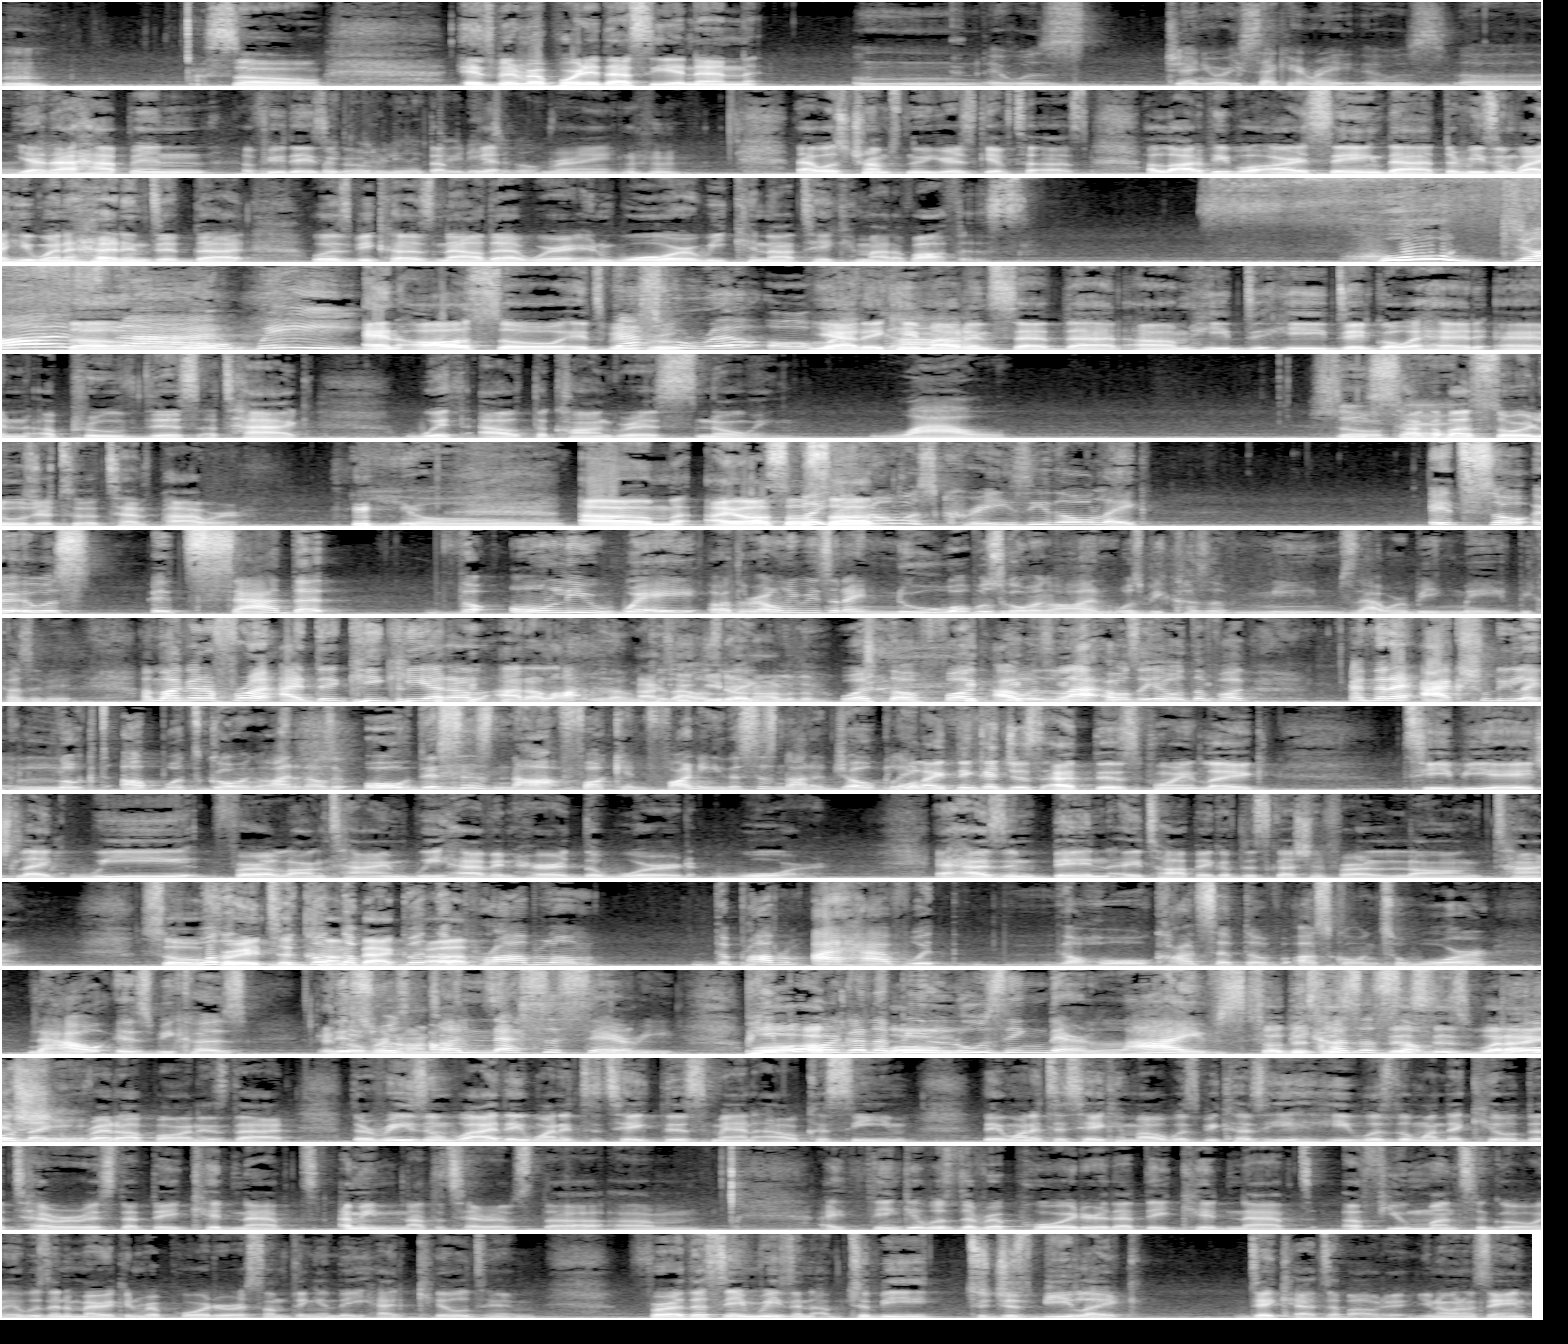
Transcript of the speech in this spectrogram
So it's been reported that CNN Mm, it was January 2nd, right? It was. Uh, Yeah, that happened a few days Like ago. literally like That- three days yeah, ago. Right. That was Trump's New Year's gift to us. A lot of people are saying that the reason why he went ahead and did that was because now that we're in war, we cannot take him out of office. Who does So- that? Wait. And also, it's been That's pro- for real? Oh my god. yeah, they came out and said that um, he d- he did go ahead and approve this attack without the Congress knowing. Wow. So talk about sore loser to the tenth power. Yo. Um, I also but saw. you know what's crazy though? Like, it's so it was it's sad that the only way or the only reason I knew what was going on was because of memes that were being made because of it. I'm not gonna front. I did kiki at a, at a lot of them I because I, was kikied like, on all of them. "What the fuck?" I was la- I was like, "Yo, what the fuck?" And then I actually like looked up what's going on, and I was like, "Oh, this is not fucking funny. This is not a joke." Like, Well, I think I just at this point, like TBH, like we for a long time we haven't heard the word war. It hasn't been a topic of discussion for a long time. So Well, for the- it to come the, back but up, the problem, the problem I have with the whole concept of us going to war now is because It's this over was nonsense. unnecessary. Yeah. People Well, uh, are gonna well- be losing their lives So this because is of this is what bullshit. I like read up on is that the reason why they wanted to take this man out, Kasim, they wanted to take him out was because he he was the one that killed the terrorist that they kidnapped. I mean, not the terrorist. The um, I think it was the reporter that they kidnapped a few months ago. It was an American reporter or something, and they had killed him for the same reason to be to just be like dickheads about it. You know what I'm saying?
